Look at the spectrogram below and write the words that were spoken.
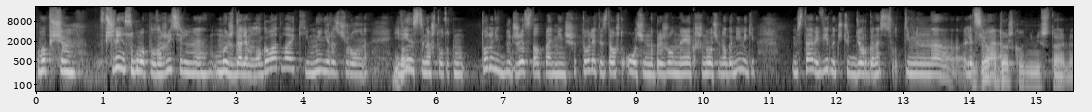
В общем, впечатление сугубо положительное. Мы ждали многого от лайки, мы не разочарованы. Единственное, что тут то ли у них бюджет стал поменьше, то ли это из-за того, что очень напряженный экшен и очень много мимики. Местами видно чуть-чуть дерганость, вот именно лицевая. Я бы даже сказал не местами,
